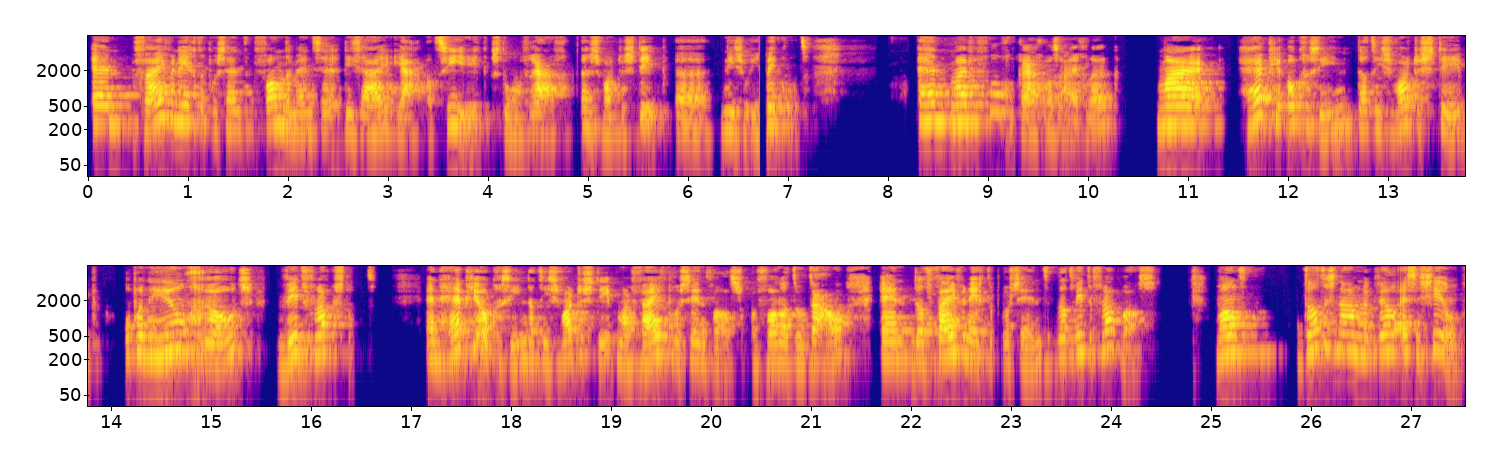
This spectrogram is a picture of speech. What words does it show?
En 95% van de mensen die zei, ja, wat zie ik? Stomme vraag, een zwarte stip. niet zo ingewikkeld. En mijn vervolgvraag was eigenlijk, maar heb je ook gezien dat die zwarte stip op een heel groot wit vlak stond? En heb je ook gezien dat die zwarte stip maar 5% was van het totaal en dat 95% dat witte vlak was? Want dat is namelijk wel essentieel.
